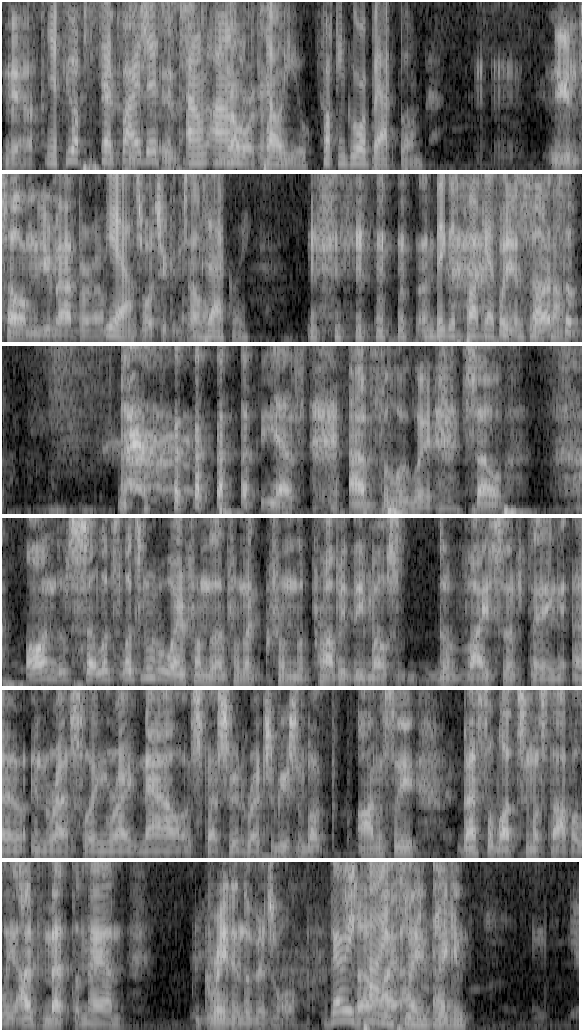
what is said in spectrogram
Yeah. And if you're upset It- by it's- this, it's I don't, I don't know what to tell out. you. Fucking grow a backbone. You can tell them you mad, bro. Yeah, is what you can tell exactly. and biggest podcast But yeah, so that's the. yes, absolutely. So, on so let's let's move away from the from the from the probably the most divisive thing uh, in wrestling right now, especially with Retribution. But honestly, best of luck to Mustafa Ali. I've met the man, great individual, Very so kind I, human I, I being. can,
